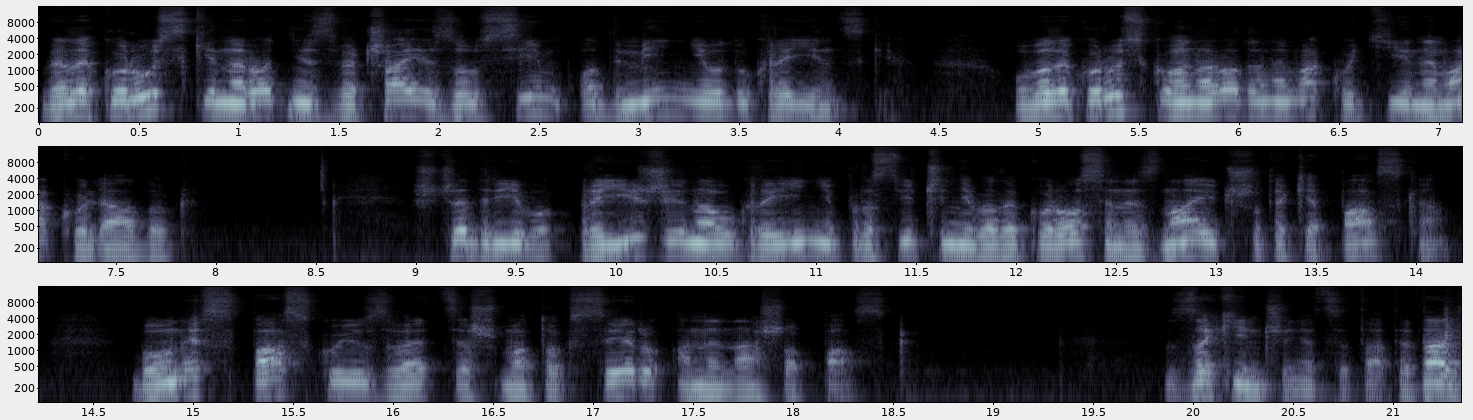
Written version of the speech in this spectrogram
Великоруські народні звичаї зовсім одмінні від українських. У великоруського народу нема куті, нема колядок, щедрівок. Приїжджі на Україні просвідчені великороси не знають, що таке Пасха, бо у них з Паскою зветься шматок сиру, а не наша Пасха. Закінчення цитати. Далі.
